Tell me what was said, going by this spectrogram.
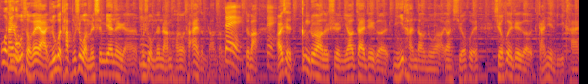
我但是无所谓啊。如果他不是我们身边的人，不是我们的男朋友，他爱怎么着怎么着，对对吧？对而且更重要的是，你要在这个泥潭当中啊，要学会学会这个赶紧离开。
